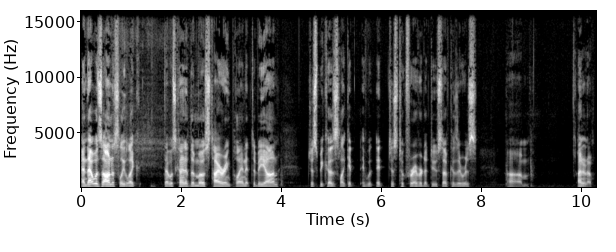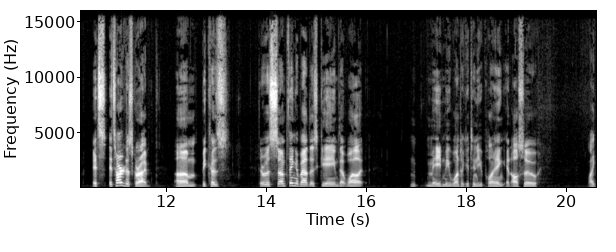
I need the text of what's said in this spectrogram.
and that was honestly like that was kind of the most tiring planet to be on just because like it it, it just took forever to do stuff because there was um i don't know it's it's hard to describe um because there was something about this game that while it made me want to continue playing it also like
